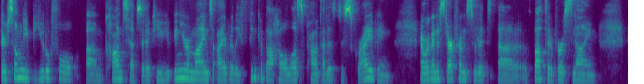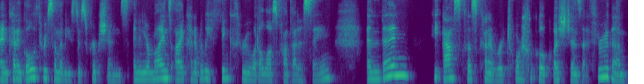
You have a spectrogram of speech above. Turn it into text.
there's so many beautiful um, concepts that if you in your mind's eye really think about how Allah subhanahu wa ta'ala is describing, and we're going to start from Surah uh, Fatir, verse 9, and kind of go through some of these descriptions. And in your mind's eye, kind of really think through what Allah subhanahu wa ta'ala is saying. And then he asks us kind of rhetorical questions that through them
